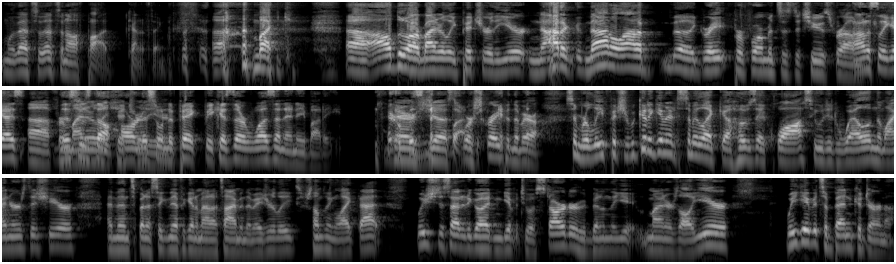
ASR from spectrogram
well, that's that's an off pod kind of thing. Uh, Mike, uh, I'll do our minor league pitcher of the year. Not a not a lot of uh, great performances to choose from. Honestly, guys, uh, for this minor was the league pitcher of hardest the one to pick because there wasn't anybody. There There's just nobody. we're scraping the barrel. Some relief pitchers. We could have given it to somebody like uh, Jose Cuas, who did well in the minors this year, and then spent a significant amount of time in the major leagues or something like that. We just decided to go ahead and give it to a starter who'd been in the minors all year. We gave it to Ben Kudrna.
